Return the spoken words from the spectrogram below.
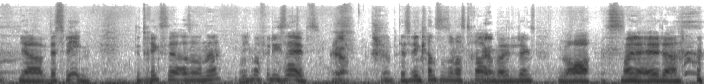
ja, deswegen. Du trägst ja, also, ne? Nicht mal für dich selbst. ja, stimmt. Deswegen kannst du sowas tragen, Ja. weil du denkst, ja, meine Eltern.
